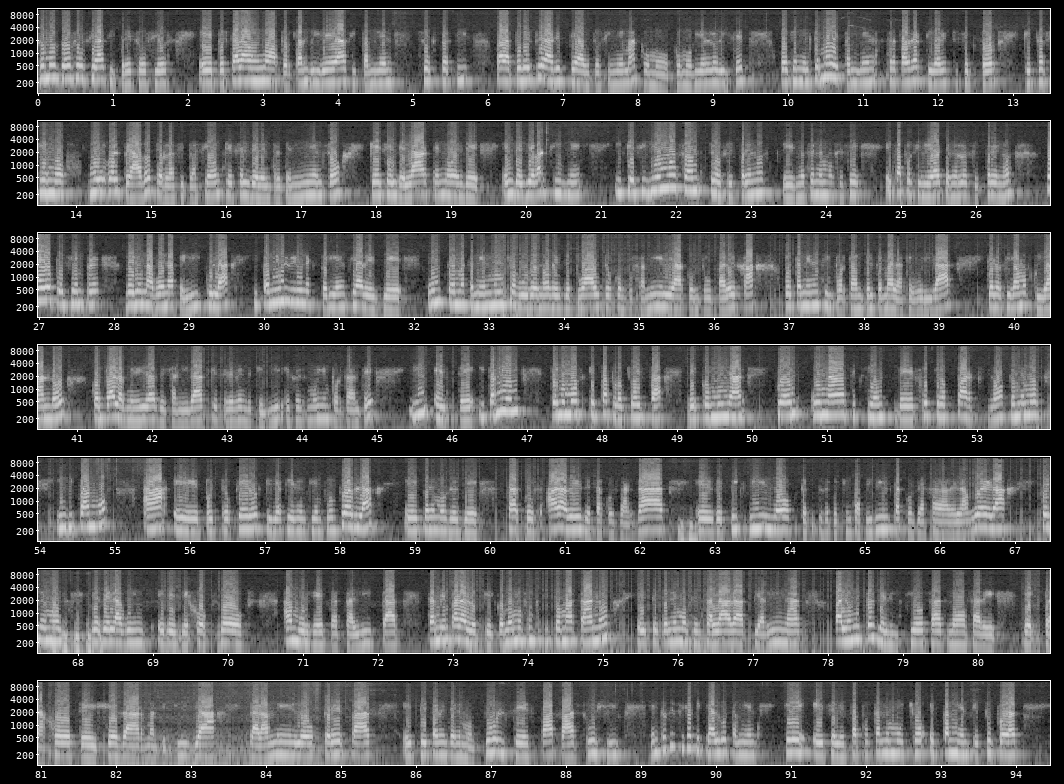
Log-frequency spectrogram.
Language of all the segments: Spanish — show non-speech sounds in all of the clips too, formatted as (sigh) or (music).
somos dos socias y tres socios, eh, pues cada uno aportando ideas y también su expertise para poder crear este autocinema, como, como bien lo dices, pues en el tema de también tratar de activar este sector que está siendo muy golpeado por la situación, que es el del entretenimiento, que es el del arte, no el de el de llevar cine. Y que si bien no son los estrenos, eh, no tenemos ese esa posibilidad de tener los estrenos, pero pues siempre ver una buena película y también vivir una experiencia desde un tema también muy seguro, ¿no? Desde tu auto, con tu familia, con tu pareja, pues también es importante el tema de la seguridad, que nos sigamos cuidando con todas las medidas de sanidad que se deben de seguir, eso es muy importante. Y este y también tenemos esta propuesta de combinar con una sección de food truck park, ¿no? Tenemos invitamos a eh, pues troqueros que ya tienen tiempo en Puebla, eh, tenemos desde tacos árabes, de tacos Bagdad, eh, de Pigville, ¿no? Taquitos de cochinta pibil, tacos de asada de la güera, tenemos (laughs) desde la wings, eh, desde hot dogs, hamburguesas, salitas, también para los que comemos un poquito más sano, este tenemos ensaladas, piadinas, palomitas deliciosas, ¿no? O sea, de, de extrajote, cheddar, mantequilla, caramelo, crepas, este también tenemos dulces, papas, sushis, entonces, fíjate que algo también que eh, se le está apostando mucho es también que tú puedas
